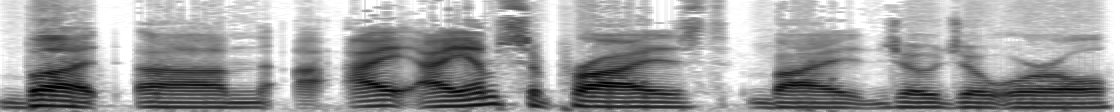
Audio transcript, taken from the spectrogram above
But um, I, I am surprised by JoJo Earle.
